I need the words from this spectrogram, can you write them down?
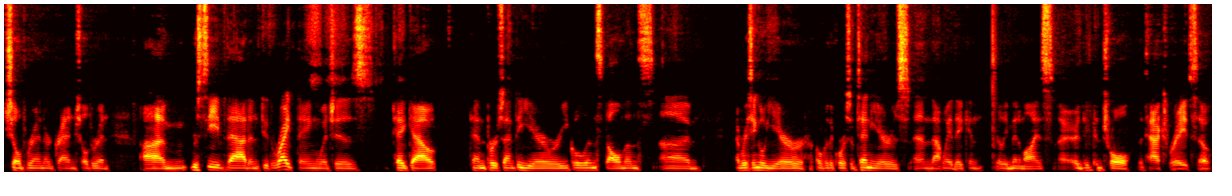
children or grandchildren um, receive that and do the right thing, which is take out ten percent a year or equal installments. Um, every single year over the course of 10 years. And that way they can really minimize or uh, control the tax rate. So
